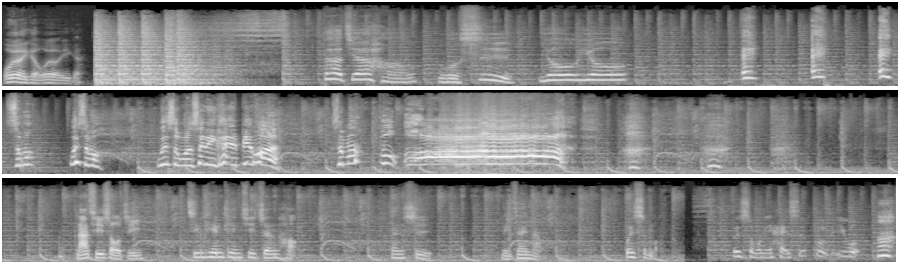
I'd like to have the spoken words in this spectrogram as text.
我有一个，我有一个。大家好，我是悠悠。哎哎哎，什么？为什么？为什么我的身体开始变化了？什么？不，哇！拿起手机，今天天气真好，但是你在哪？为什么？为什么你还是不理我啊？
